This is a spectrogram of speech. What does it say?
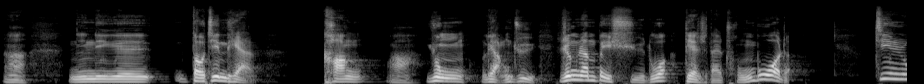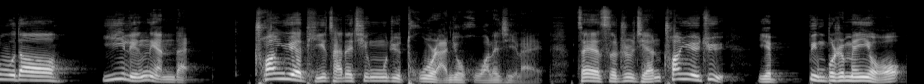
啊。你那个到今天，康啊用两句仍然被许多电视台重播着。进入到一零年代。穿越题材的清宫剧突然就火了起来。在此之前，穿越剧也并不是没有，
